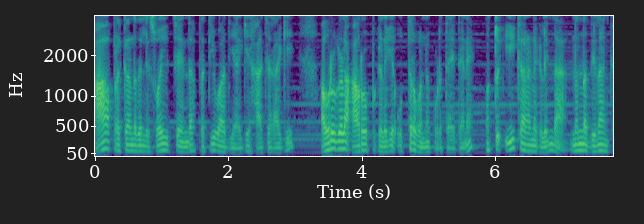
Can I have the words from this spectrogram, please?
ಆ ಪ್ರಕರಣದಲ್ಲಿ ಸ್ವಇಚ್ಛೆಯಿಂದ ಪ್ರತಿವಾದಿಯಾಗಿ ಹಾಜರಾಗಿ ಅವರುಗಳ ಆರೋಪಗಳಿಗೆ ಉತ್ತರವನ್ನು ಕೊಡ್ತಾ ಇದ್ದೇನೆ. ಮತ್ತು ಈ ಕಾರಣಗಳಿಂದ ನನ್ನ ದಿನಾಂಕ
